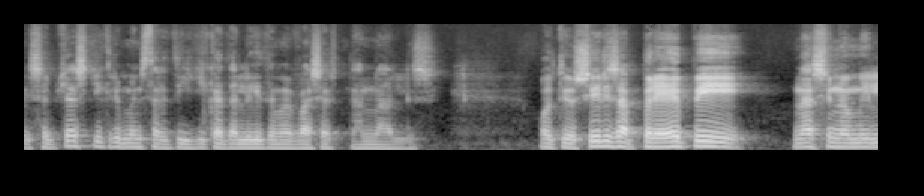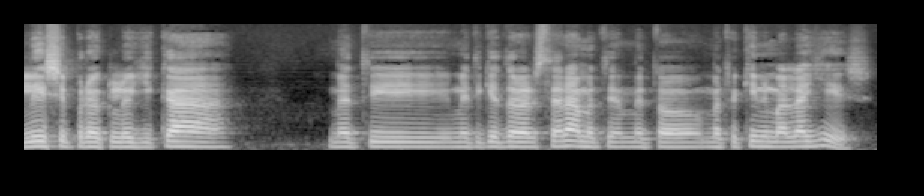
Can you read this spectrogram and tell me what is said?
σε ποια συγκεκριμένη στρατηγική καταλήγεται με βάση αυτή την ανάλυση; Ότι ο ΣΥΡΙΖΑ πρέπει να συνομιλήσει προεκλογικά με, τη, με την κεντροαριστερά, με, με, το, με το κίνημα αλλαγής;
